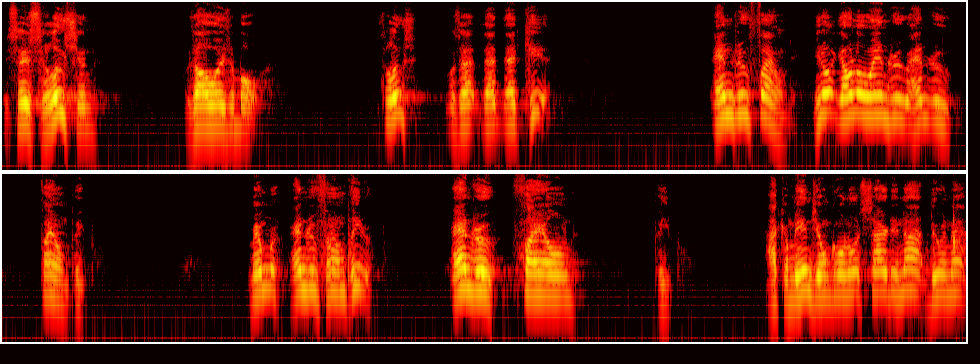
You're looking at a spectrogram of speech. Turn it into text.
He says solution was always a boy. Solution was that, that, that kid. Andrew found him. You know, y'all know Andrew? Andrew found people. Remember? Andrew found Peter. Andrew found people. I commend you on going on Saturday night doing that.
